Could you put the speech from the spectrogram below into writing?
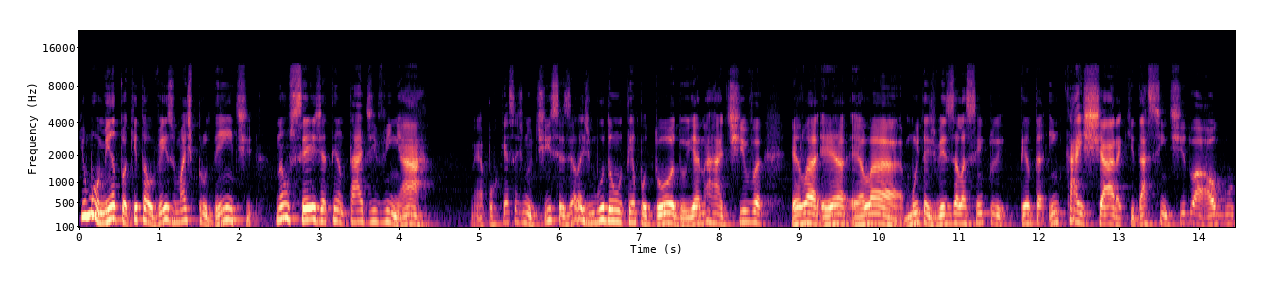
E o momento aqui, talvez o mais prudente, não seja tentar adivinhar, né? porque essas notícias elas mudam o tempo todo e a narrativa ela é ela muitas vezes ela sempre tenta encaixar aqui dar sentido a algo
